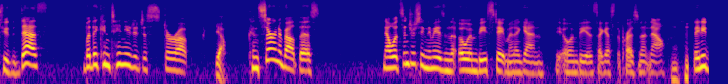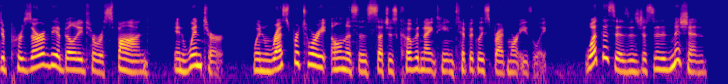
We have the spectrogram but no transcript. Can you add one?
to the death, but they continue to just stir up yeah. concern about this. Now, what's interesting to me is in the OMB statement again, the OMB is, I guess, the president now. They need to preserve the ability to respond in winter when respiratory illnesses such as COVID 19 typically spread more easily. What this is, is just an admission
